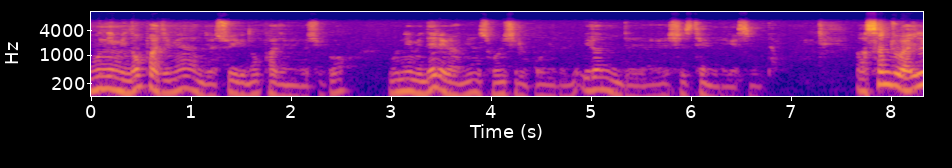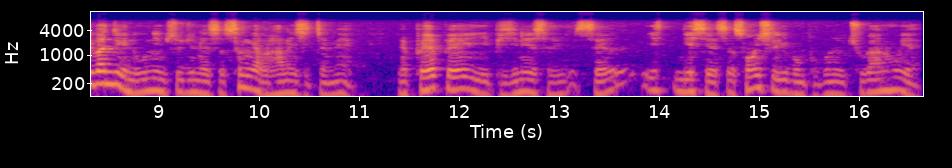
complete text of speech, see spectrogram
운임이 높아지면 이제 수익이 높아지는 것이고 운임이 내려가면 손실을 보게 되는 이런 시스템이 되겠습니다. 어, 선주가 일반적인 운임 수준에서 성약을 하는 시점에 FFA 비즈니스에서 손실 입은 부분을 추가한 후에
